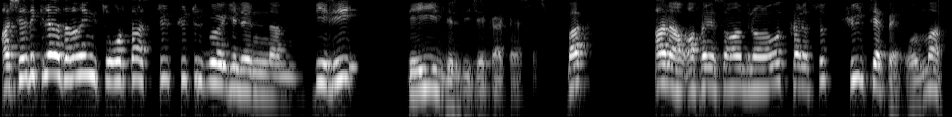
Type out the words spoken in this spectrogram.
Aşağıdakilerden hangisi Orta Asya Türk kültür bölgelerinden biri değildir diyecek arkadaşlar. Bak Anav, Aferisu, Andronova, Karasu, Kültepe. Olmaz.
